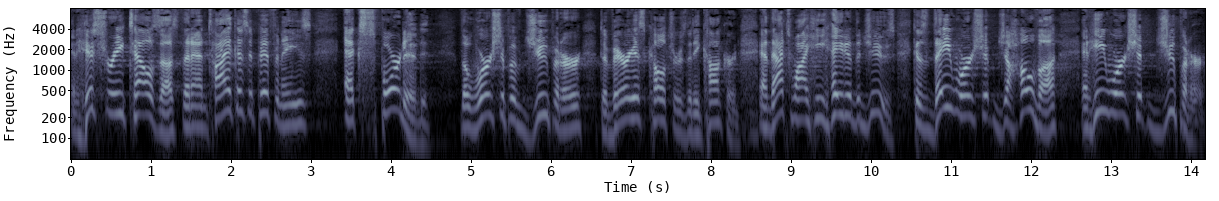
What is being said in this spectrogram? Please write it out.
And history tells us that Antiochus Epiphanes exported the worship of Jupiter to various cultures that he conquered. And that's why he hated the Jews, because they worshiped Jehovah and he worshiped Jupiter.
